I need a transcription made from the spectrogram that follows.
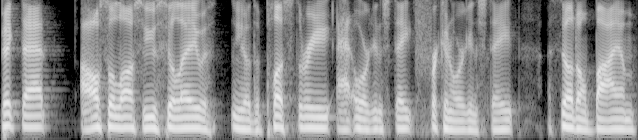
Pick that. I also lost UCLA with, you know, the plus three at Oregon State, freaking Oregon State. I still don't buy them.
